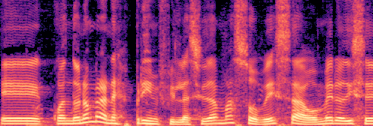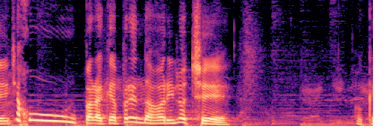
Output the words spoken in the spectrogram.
Eh, cuando nombran a Springfield, la ciudad más obesa, Homero dice, ¡Yahoo! Para que aprendas, Bariloche. ¿Ok?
